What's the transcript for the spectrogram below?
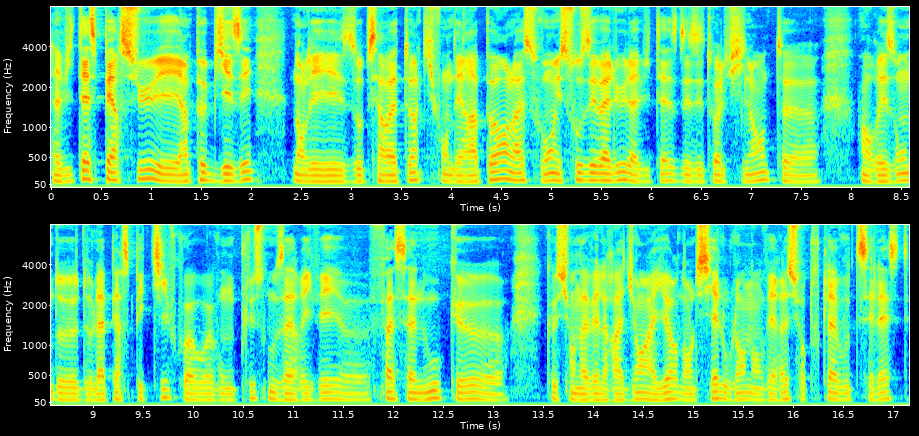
la, vitesse perçue est un peu biaisée dans les observateurs qui font des rapports. Là, souvent, ils sous-évaluent la vitesse des étoiles filantes en raison de, de, la perspective, quoi, où elles vont plus nous arriver face à nous que, que si on avait le radian ailleurs dans le ciel où là on en verrait sur toute la voûte céleste.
